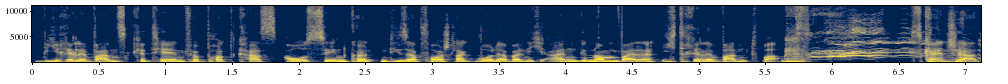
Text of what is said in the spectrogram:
wie Relevanzkriterien für Podcasts aussehen könnten. Dieser Vorschlag wurde aber nicht angenommen, weil er nicht relevant war. ist kein Scherz.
